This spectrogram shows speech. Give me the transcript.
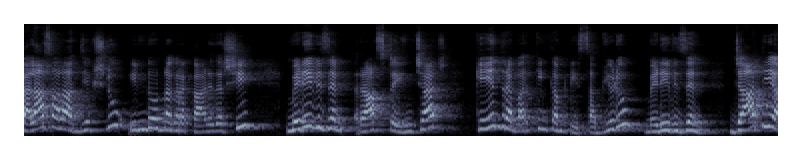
కళాశాల అధ్యక్షుడు ఇండోర్ నగర కార్యదర్శి మెడివిజన్ రాష్ట్ర ఇన్ఛార్జ్ కేంద్ర వర్కింగ్ కమిటీ సభ్యుడు మెడివిజన్ జాతీయ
